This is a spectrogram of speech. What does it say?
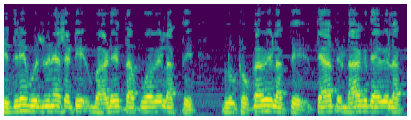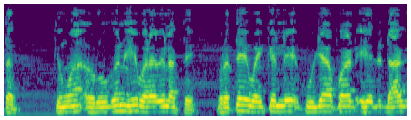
छिद्रे बुजविण्यासाठी भाडे तापवावे लागते ठोकावे लागते त्यात डाग द्यावे लागतात. किंवा रोगणही भरावे लागते. व्रते वैकल्ये पूजापाठ हे डाग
